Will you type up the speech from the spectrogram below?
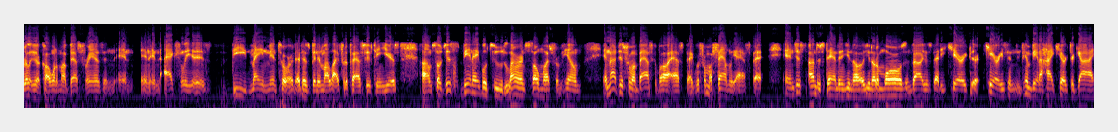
really I call one of my best friends, and and and, and actually is the main mentor that has been in my life for the past 15 years. Um, so just being able to learn so much from him, and not just from a basketball aspect, but from a family aspect, and just understanding, you know, you know the morals and values that he character, carries, and him being a high character guy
